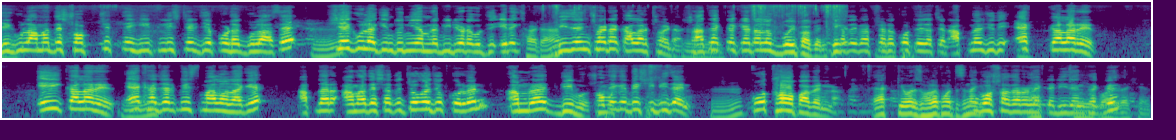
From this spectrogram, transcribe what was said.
যেগুলো আমাদের সবচেয়ে হিট লিস্টের যে প্রোডাক্টগুলো আছে সেগুলো কিন্তু নিয়ে আমরা ভিডিওটা করছি। এটা ডিজাইন ছয়টা? কালার ছয়টা সাথে একটা ক্যাটালগ বই পাবেন। ঠিক আছে ব্যবসাটা করতে যাচ্ছেন। আপনার যদি এক কালারের এই কালারের এক হাজার পিস মালও লাগে আপনার আমাদের সাথে যোগাযোগ করবেন আমরা দিব। সব থেকে বেশি ডিজাইন কোথাও পাবেন না। একেবারে ঝলক মারতেছে না অসাধারণ একটা ডিজাইন থাকবে। দেখেন।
